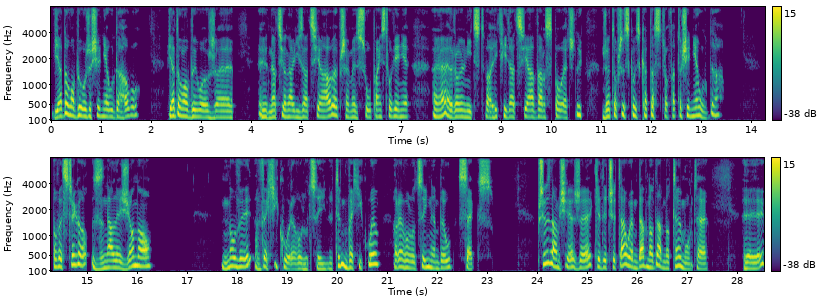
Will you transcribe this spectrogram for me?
wiadomo było, że się nie udało. Wiadomo było, że y, nacjonalizacja przemysłu, państwowienie e, rolnictwa, likwidacja warstw społecznych, że to wszystko jest katastrofa, to się nie uda. Wobec czego znaleziono nowy wehikuł rewolucyjny. Tym wehikułem rewolucyjnym był seks. Przyznam się, że kiedy czytałem dawno, dawno temu te y,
